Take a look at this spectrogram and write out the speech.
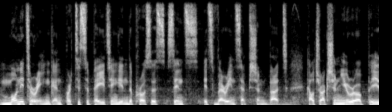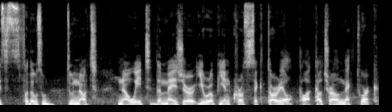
monitoring and participating in the process since its very inception. But Culture Action Europe is, for those who do not know it, the major European cross-sectorial cultural network.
